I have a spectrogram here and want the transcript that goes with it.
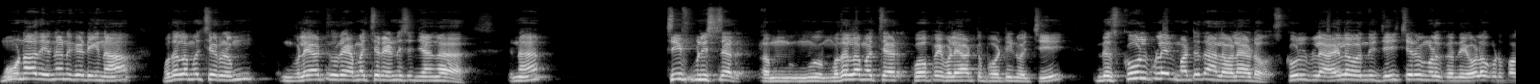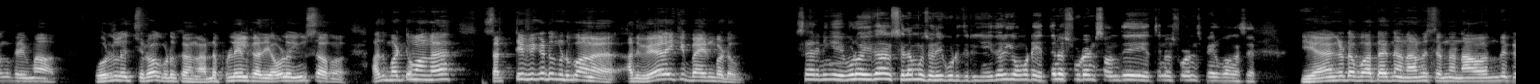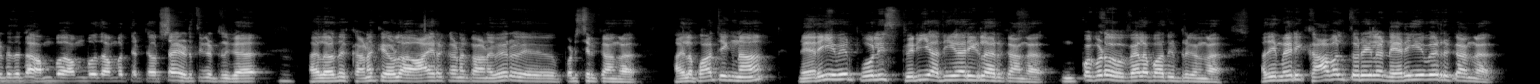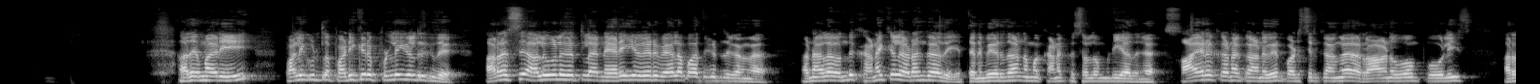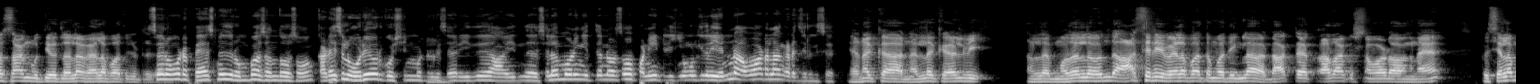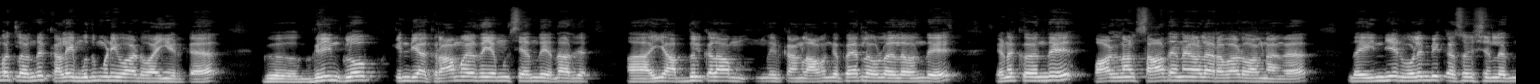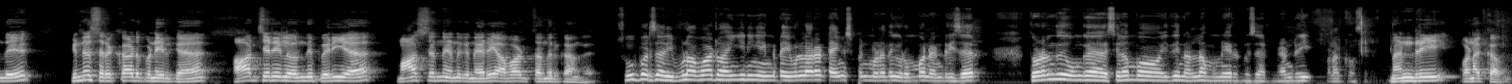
மூணாவது என்னன்னு கேட்டிங்கன்னா முதலமைச்சரும் விளையாட்டுத்துறை அமைச்சர் என்ன செஞ்சாங்க? என்ன? சீஃப் மினிஸ்டர் முதலமைச்சர் கோப்பை விளையாட்டு போட்டின்னு வச்சு இந்த ஸ்கூல் பிள்ளைகள் மட்டும்தான் அதில் விளையாடும். ஸ்கூல் பிள்ளை அதில் வந்து ஜெயிச்சவங்களுக்கு வந்து எவ்வளோ கொடுப்பாங்க தெரியுமா? ஒரு லட்ச ரூபா கொடுக்காங்க. அந்த பிள்ளைகளுக்கு அது எவ்வளோ யூஸ் ஆகும்? அது மட்டுமாங்க சர்டிஃபிகேட்டும் கொடுப்பாங்க. அது வேலைக்கு பயன்படும். சார் நீங்கள் இவ்வளோ இதாக சிலம்பம் சொல்லி கொடுத்துருக்கீங்க. இது வரைக்கும் உங்கள்கிட்ட எத்தனை ஸ்டூடெண்ட்ஸ் வந்து எத்தனை ஸ்டூடெண்ட்ஸ் போயிருப்பாங்க சார் என்கிட்ட பார்த்தா நான் தான் சொன்னேன் நான் வந்து கிட்டத்தட்ட ஐம்பது ஐம்பது ஐம்பத்தெட்டு வருஷம் எடுத்துக்கிட்டு இருக்கேன். அதில் வந்து கணக்கு எவ்வளோ ஆயிரக்கணக்கான பேர் படிச்சிருக்காங்க. அதில் பார்த்தீங்கன்னா நிறைய பேர் போலீஸ் பெரிய அதிகாரிகளாக இருக்காங்க. இப்போ கூட வேலை பார்த்துக்கிட்டு இருக்காங்க. அதே மாதிரி காவல்துறையில் நிறைய பேர் இருக்காங்க. அதே மாதிரி பள்ளிக்கூடத்தில் படிக்கிற பிள்ளைகள் இருக்குது. அரசு அலுவலகத்தில் நிறைய பேர் வேலை பார்த்துக்கிட்டு இருக்காங்க. அதனால் வந்து கணக்கில் அடங்காது. எத்தனை பேர் தான் நம்ம கணக்கு சொல்ல முடியாதுங்க. ஆயிரக்கணக்கான பேர் படிச்சிருக்காங்க. ராணுவம் போலீஸ் அரசாங்க உத்தியோகத்துல எல்லாம் வேலை பார்த்துக்கிட்டு சார் உங்கள்கிட்ட பேசினது ரொம்ப சந்தோஷம். கடைசியில் ஒரே ஒரு கொஸ்டின் மட்டும் இருக்கு சார். இது இந்த சிலம்பம் நீங்கள் இத்தனை வருஷமா பண்ணிட்டு இருக்கீங்க. உங்களுக்கு இதில் என்ன அவார்டெல்லாம் கிடைச்சிருக்கு சார்? எனக்கா? நல்ல கேள்வி. நல்ல முதல்ல வந்து ஆசிரியர் வேலை பார்த்தேன் பார்த்தீங்களா டாக்டர் ராதாகிருஷ்ண அவார்டு வாங்கினேன். இப்போ சிலம்பத்தில் வந்து கலை முதுமணி அவார்டு வாங்கியிருக்கேன் கிரீன் குளோப் இந்தியா கிராமோதயமும் சேர்ந்து அதாவது ஐயா அப்துல் கலாம் இருக்காங்களா அவங்க பேரில் உள்ளதில் வந்து எனக்கு வந்து வாழ்நாள் சாதனையாளர் அவார்டு வாங்கினாங்க. இந்த இந்தியன் ஒலிம்பிக் அசோசியேஷன்லேருந்து கின்னஸ் ரெக்கார்டு பண்ணியிருக்கேன். ஆர்ச்சரியில் வந்து பெரிய மாஸ்டர்னு எனக்கு நிறைய அவார்டு தந்திருக்காங்க. சூப்பர் சார் இவ்வளோ அவார்டு வாங்கி நீங்கள் எங்கிட்ட இவ்வளோ நேரம் டைம் ஸ்பெண்ட் பண்ணதுக்கு ரொம்ப நன்றி சார். தொடர்ந்து உங்கள் சிலம்பம் இது நல்லா முன்னேறட்டும் சார். நன்றி வணக்கம் சார். நன்றி வணக்கம்.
